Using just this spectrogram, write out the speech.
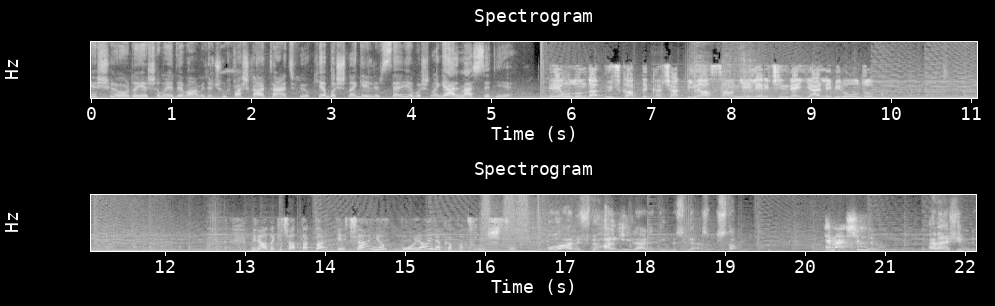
yaşıyor orada, yaşamaya devam ediyor. Çünkü başka alternatif yok. Ya başına gelirse ya başına gelmezse diye. Beyoğlu'nda 3 katlı kaçak bina saniyeler içinde yerle bir oldu. Binadaki çatlaklar geçen yıl boyayla kapatılmıştı. olağanüstü hal ilan edilmesi lazım İstanbul. Hemen şimdi mi? Hemen şimdi.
